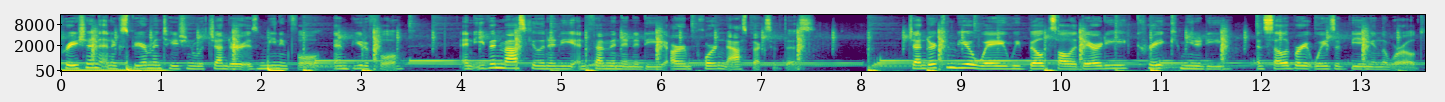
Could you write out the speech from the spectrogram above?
Creation and experimentation with gender is meaningful and beautiful, and even masculinity and femininity are important aspects of this. Gender can be a way we build solidarity, create community, and celebrate ways of being in the world.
